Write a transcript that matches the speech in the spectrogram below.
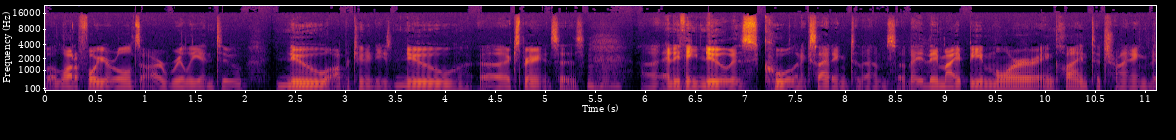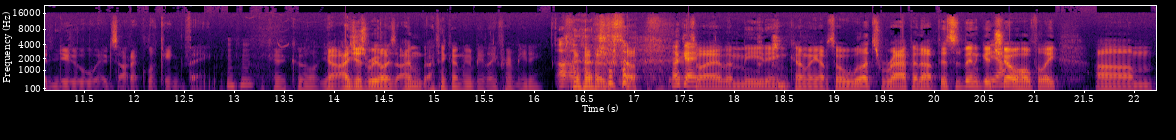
a lot of four year olds are really into new opportunities, new uh, experiences. Mm-hmm. Uh, anything new is cool and exciting to them, so they, they might be more inclined to trying the new exotic looking thing. Mm-hmm. Okay, cool. Yeah, I just realized I'm. I think I'm going to be late for a meeting. Okay. So I have a meeting coming up. So let's wrap it up. This has been a good Yeah. show, hopefully. Um,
